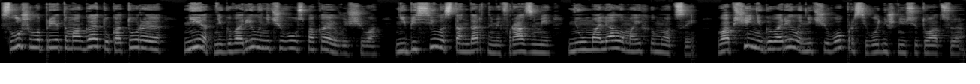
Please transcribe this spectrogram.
слушала при этом Агату, которая, нет, не говорила ничего успокаивающего, не бесила стандартными фразами, не умаляла моих эмоций, вообще не говорила ничего про сегодняшнюю ситуацию.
